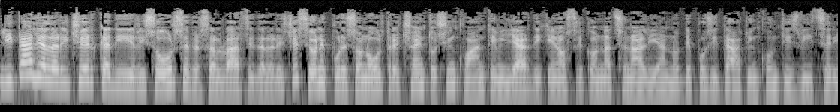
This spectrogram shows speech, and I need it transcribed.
L'Italia alla ricerca di risorse per salvarsi dalla recessione, eppure sono oltre 150 miliardi che i nostri connazionali hanno depositato in conti svizzeri.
